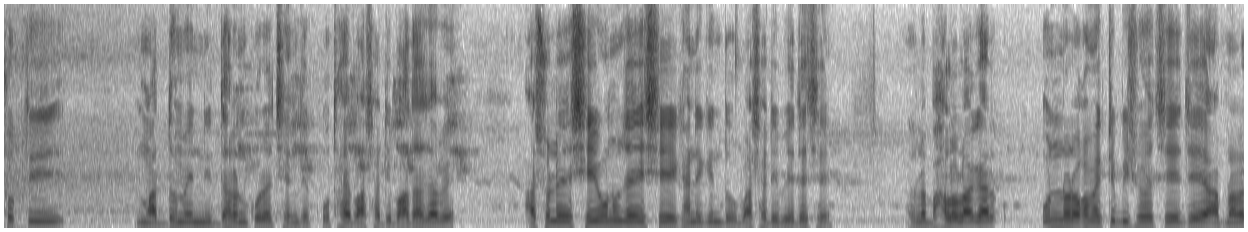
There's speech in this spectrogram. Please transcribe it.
শক্তি মাধ্যমে নির্ধারণ করেছেন যে কোথায় বাসাটি বাঁধা যাবে। আসলে সেই অনুযায়ী সে এখানে কিন্তু বাসাটি বেঁধেছে। আসলে ভালো লাগার অন্যরকম একটি বিষয় হচ্ছে যে আপনারা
